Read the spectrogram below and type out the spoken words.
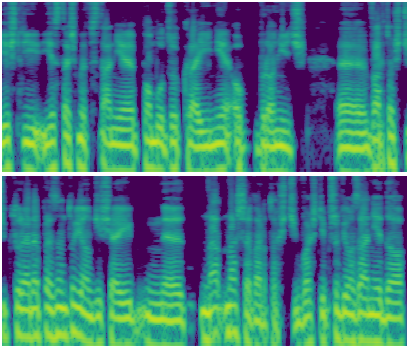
jeśli jesteśmy w stanie pomóc Ukrainie obronić E, wartości, które reprezentują dzisiaj na, nasze wartości, właśnie przywiązanie do,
